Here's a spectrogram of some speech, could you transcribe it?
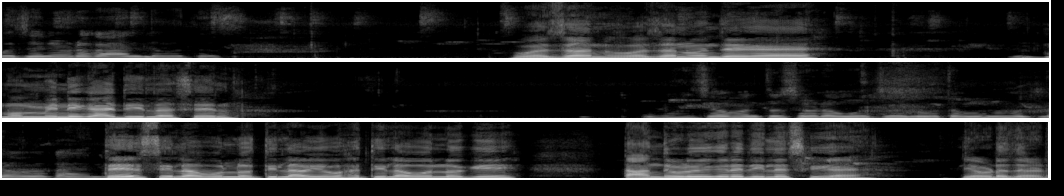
वजन एवढं काय आणलं होतंस वजन वजन म्हणजे काय? मम्मीने काय दिलं असेल? वजन म्हणतो थोडं वजन होतं म्हणून म्हटलं मग काय आणलं? तेच तिला बोललो तिला तिला बोललो की तांदूळ वगैरे दिलेस की काय? एवढं जड.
